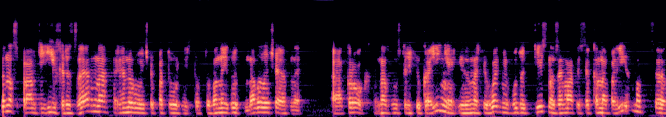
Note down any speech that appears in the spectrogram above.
Це насправді їх резервна генеруюча потужність, тобто вони йдуть на величезний е, крок на зустріч Україні, і на сьогодні будуть дійсно займатися канабалізмом. Це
